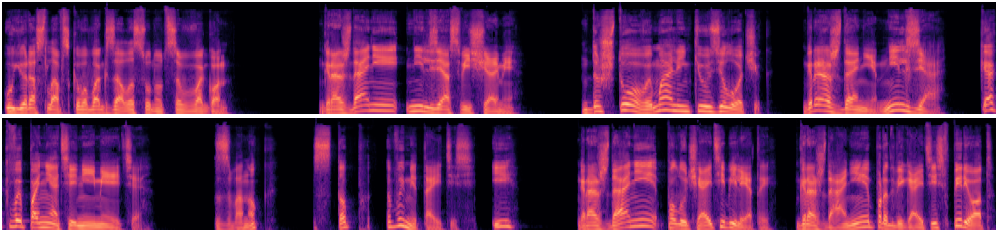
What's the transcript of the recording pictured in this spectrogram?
у Ярославского вокзала сунуться в вагон. Граждане, нельзя с вещами. Да что вы, маленький узелочек. Гражданин, нельзя. Как вы понятия не имеете? Звонок. Стоп, выметайтесь. И... Граждане, получайте билеты. Граждане, продвигайтесь вперед.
